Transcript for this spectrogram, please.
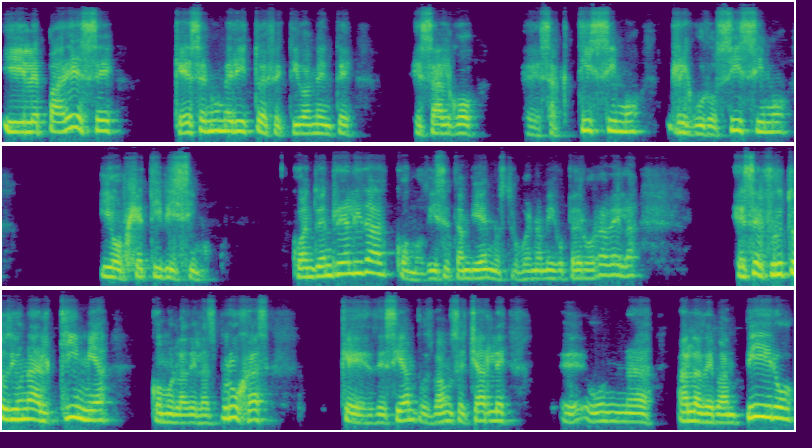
Y le parece que ese numerito efectivamente es algo exactísimo, rigurosísimo y objetivísimo. Cuando en realidad, como dice también nuestro buen amigo Pedro Ravela, es el fruto de una alquimia como la de las brujas, que decían, pues vamos a echarle eh, una ala de vampiro,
